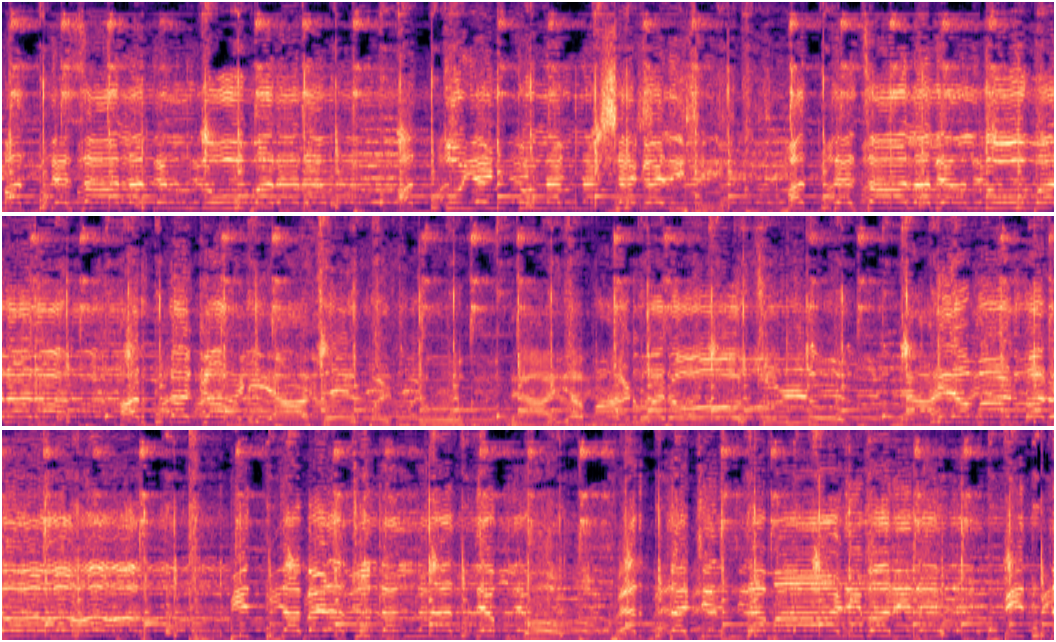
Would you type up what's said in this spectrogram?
ಮತ್ತೆ ಸಾಲದೆಂದು ಬರರ? ಹತ್ತು ಎಂಟು ಲಕ್ಷ ಗಳಿಸಿ ಮತ್ತೆ ಸಾಲದೆಂದು ಬರರ? ಅರ್ಥಕ್ಕಾಗಿ ಆಸೆ ಪಟ್ಟು, ನ್ಯಾಯ ಮಾಡುವರೋ ಸುಳ್ಳು, ನ್ಯಾಯ ಮಾಡುವರೋ? ಬಿದ್ದ ಬೆಳಸು ತನ್ನದ್ದೆಂಬೋ ವ್ಯರ್ಥ ಚಿಂತೆ ಮಾಡಿ ಬರಿದೆ ಬಿದ್ದ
